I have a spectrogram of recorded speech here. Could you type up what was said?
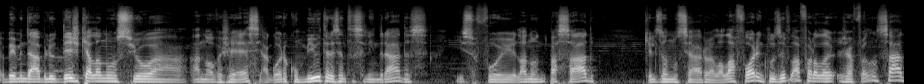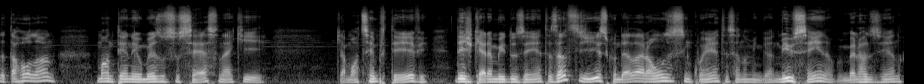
a BMW, desde que ela anunciou a, a nova GS, agora com 1.300 cilindradas, isso foi lá no ano passado, que eles anunciaram ela lá fora, inclusive lá fora ela já foi lançada, tá rolando, mantendo aí o mesmo sucesso, né, que, que a moto sempre teve, desde que era 1200, antes disso, quando ela era 1150, se eu não me engano, 1100, melhor dizendo,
